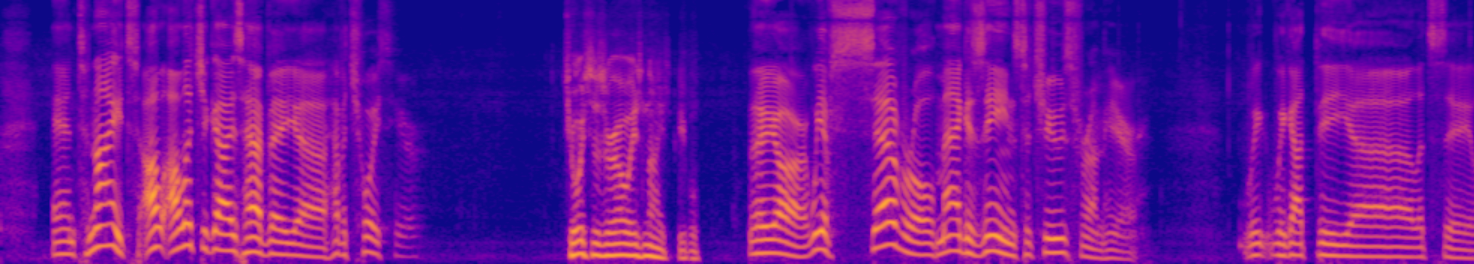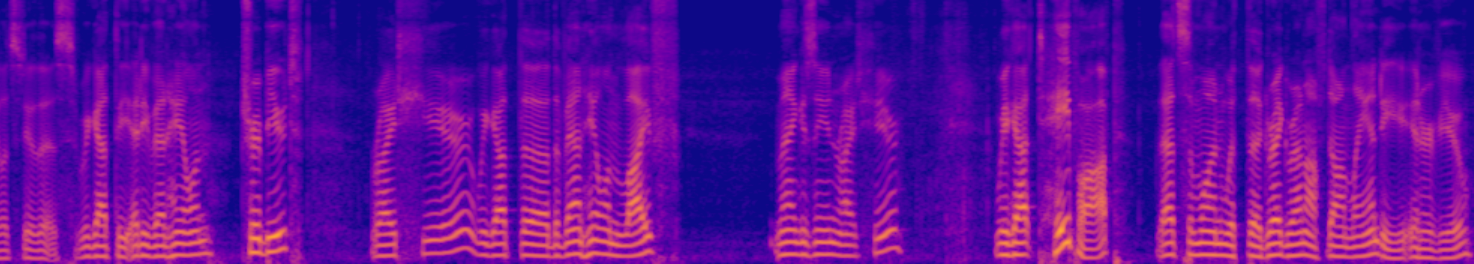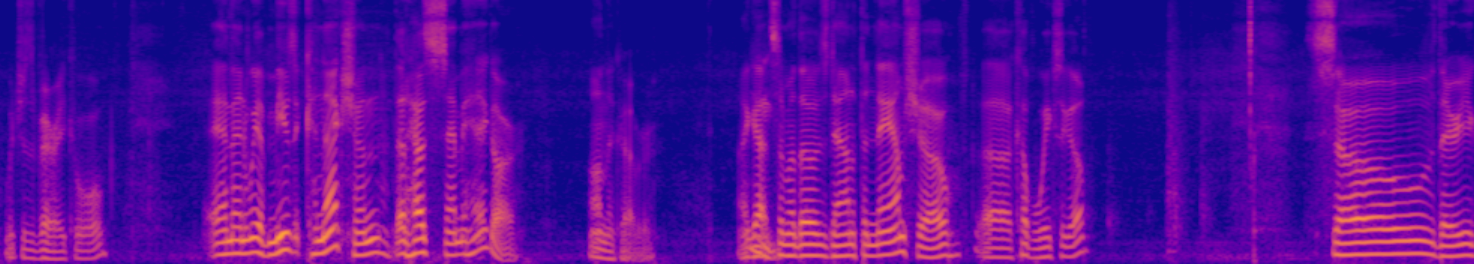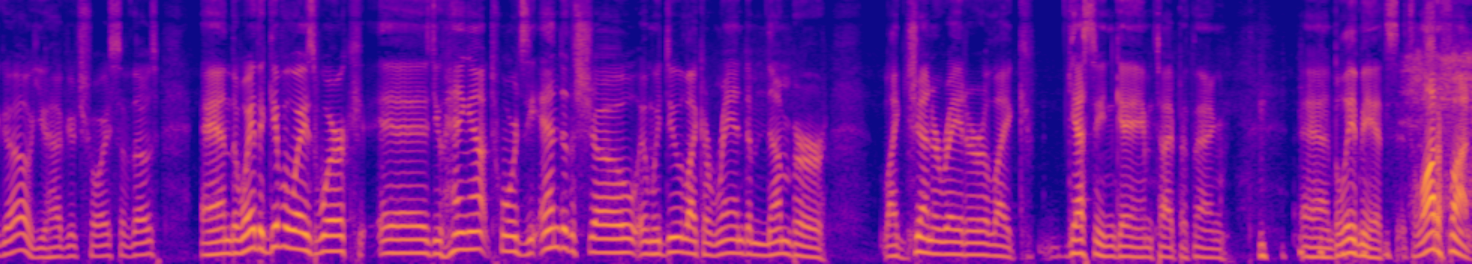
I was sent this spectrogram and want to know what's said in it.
And tonight, I'll, I'll let you guys have a uh, have a choice here. Choices are always nice, people. They are. We have several magazines to choose from here. We we got the uh, let's see, let's do this. We got the Eddie Van Halen tribute right here. We got the the Van Halen Life magazine right here. We got Tape Op. That's the one with the Greg Renoff Don Landee interview, which is very cool. And then we have Music Connection that has Sammy Hagar on the cover. I got Hmm. some of those down at the NAMM show uh, a couple weeks ago. So there you go. You have your choice of those. And the way the giveaways work is you hang out towards the end of the show and we do like a random number, like generator, like guessing game type of thing. And believe me, it's it's a lot of fun.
